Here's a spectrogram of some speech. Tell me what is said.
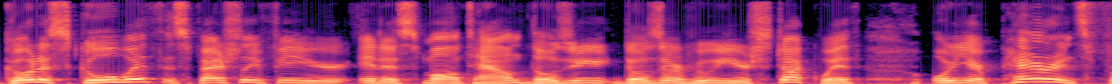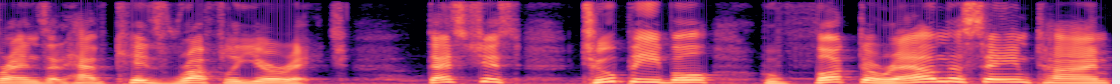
go to school with, especially if you're in a small town, those are those are who you're stuck with, or your parents' friends that have kids roughly your age. That's just two people who fucked around the same time,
